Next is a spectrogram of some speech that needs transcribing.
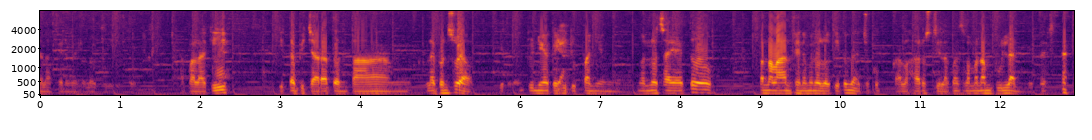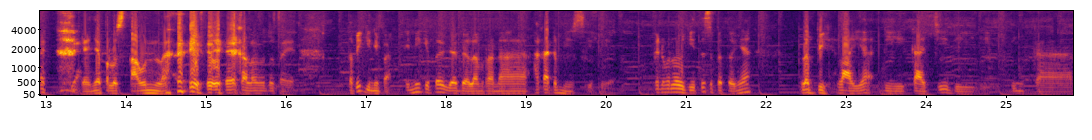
dalam fenomenologi itu. Apalagi kita bicara tentang Lebenswelt, gitu, dunia ya. kehidupan ya. yang menurut saya itu penelahan fenomenologi itu nggak cukup kalau harus dilakukan selama enam bulan gitu. Ya. Kayaknya perlu setahun lah gitu ya kalau menurut saya. Tapi gini Pak, ini kita dalam ranah akademis gitu ya. Fenomenologi itu sebetulnya lebih layak dikaji di tingkat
